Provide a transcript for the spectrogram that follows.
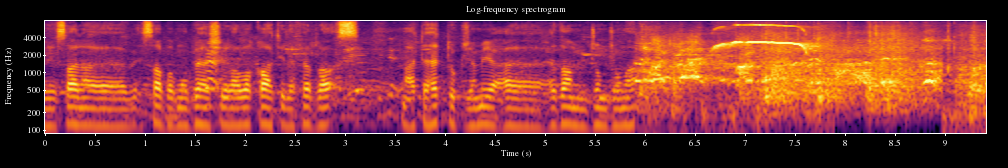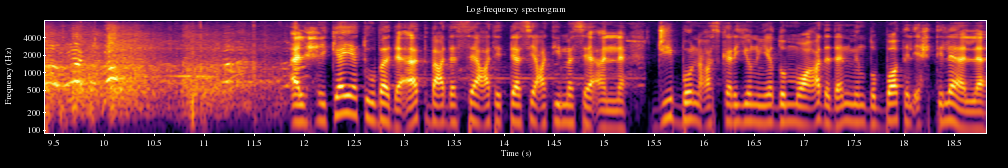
بإصابة مباشرة وقاتلة في الرأس مع تهتك جميع عظام الجمجمة. الحكاية بدأت بعد الساعة التاسعة مساء. جيب عسكري يضم عددا من ضباط الاحتلال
